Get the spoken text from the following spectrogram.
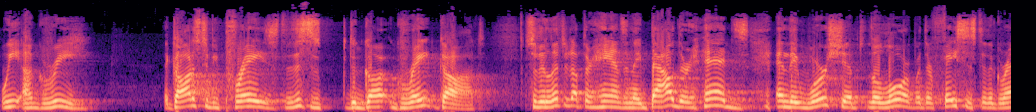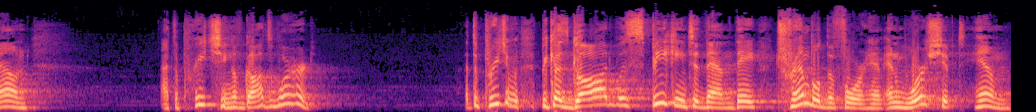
we agree. That God is to be praised. This is the God, great God. So they lifted up their hands and they bowed their heads and they worshiped the Lord with their faces to the ground at the preaching of God's word. At the preaching, because God was speaking to them, they trembled before him and worshiped him.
